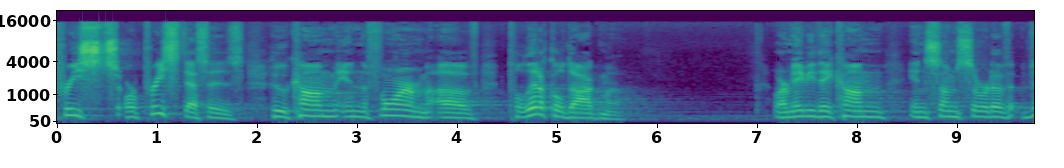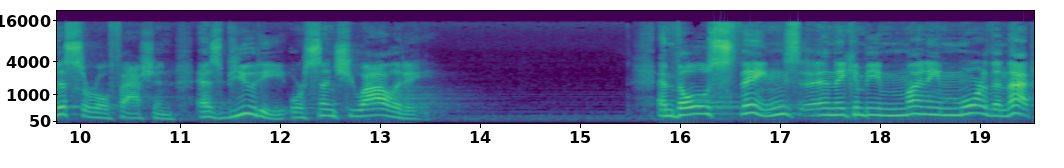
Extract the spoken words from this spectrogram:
priests or priestesses who come in the form of political dogma. Or maybe they come in some sort of visceral fashion as beauty or sensuality. And those things, and they can be many more than that.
